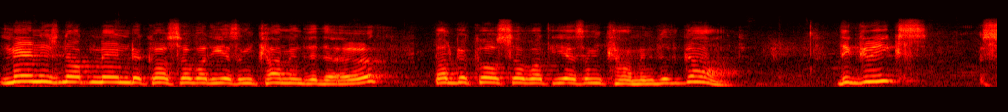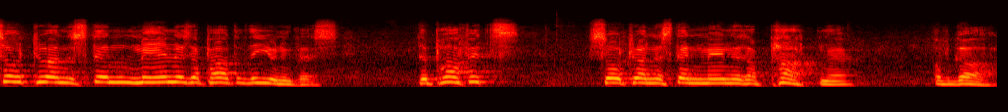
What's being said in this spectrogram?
Man is not man because of what he has in common with the earth, but because of what he has in common with God. The Greeks sought to understand man as a part of the universe. The prophets sought to understand man as a partner of God.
